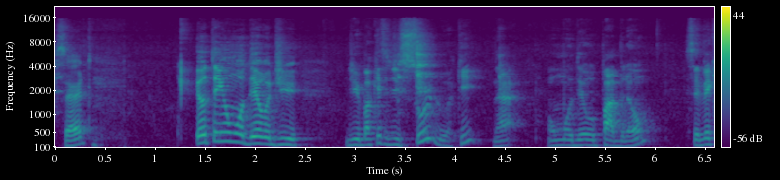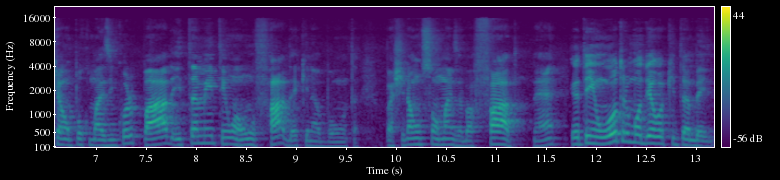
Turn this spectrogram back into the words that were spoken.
certo? Eu tenho um modelo de, de baqueta de surdo aqui, né? Um modelo padrão. Você vê que é um pouco mais encorpada e também tem uma almofada aqui na ponta para tirar um som mais abafado, né? Eu tenho outro modelo aqui também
